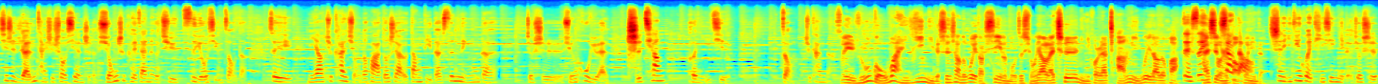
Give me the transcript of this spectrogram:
其实人才是受限制的，熊是可以在那个区域自由行走的。所以你要去看熊的话，都是要有当地的森林的，就是巡护员持枪和你一起。走去看的，所以如果万一你的身上的味道吸引了某只熊要来吃你或者要尝你味道的话，对，所以还是有人保护你的，是一定会提醒你的，就是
